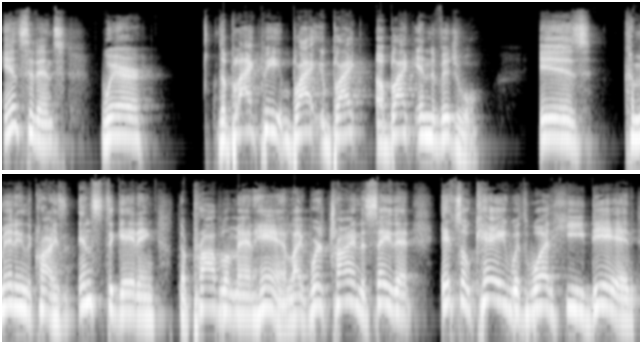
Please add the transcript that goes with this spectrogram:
incidents where the black pe- black black a black individual is committing the crime, he's instigating the problem at hand. Like we're trying to say that it's okay with what he did,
